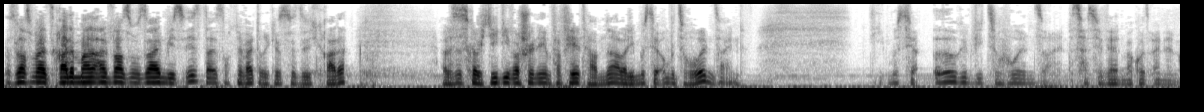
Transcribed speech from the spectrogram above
Das lassen wir jetzt gerade mal einfach so sein, wie es ist. Da ist noch eine weitere Kiste, sehe ich gerade. Aber das ist, glaube ich, die, die wir schon eben verfehlt haben, ne? Aber die muss ja irgendwo zu holen sein. Die muss ja irgendwie zu holen sein. Das heißt, wir werden mal kurz einen...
